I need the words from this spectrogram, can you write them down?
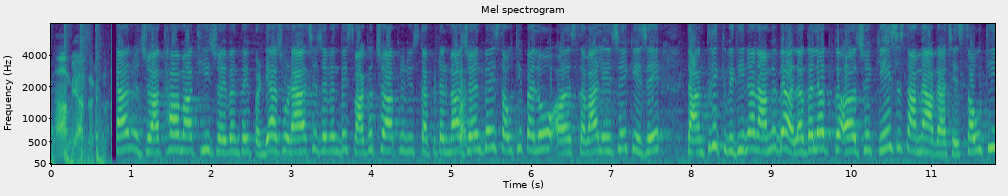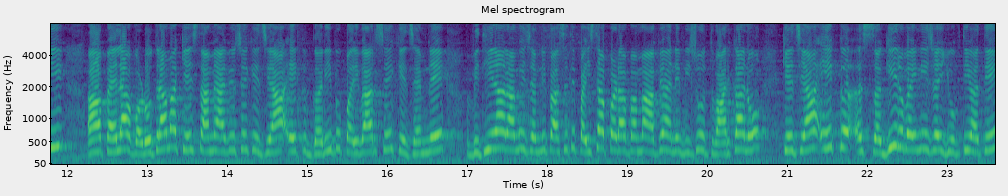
नाम याद रखना જ્ઞાન જાથામાંથી જયવંતભાઈ પંડ્યા જોડાયા છે જયવંતભાઈ સ્વાગત છે આપનું ન્યૂઝ કેપિટલમાં જયંતભાઈ સૌથી પહેલો અ, સવાલ એ છે કે જે તાંત્રિક વિધિના નામે બે અલગ અલગ અ, જે કેસ સામે આવ્યા છે સૌથી અ, પહેલા વડોદરામાં કેસ સામે આવ્યો છે કે જ્યાં એક ગરીબ પરિવાર છે કે જેમને વિધિના નામે જેમની પાસેથી પૈસા પડાવવામાં આવ્યા અને બીજો દ્વારકાનો કે જ્યાં એક સગીર વયની જે યુવતી હતી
